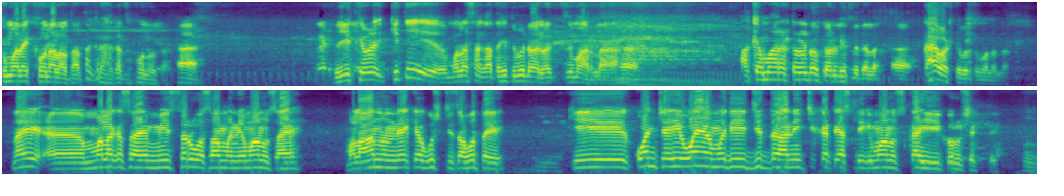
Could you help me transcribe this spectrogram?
तुम्हाला एक फोन आला होता आता ग्राहकाचा फोन होता. हा. म्हणजे इतके वेळ किती मला सांगा आता हे तुम्ही डायलॉग मारला. अख्ख्या महाराष्ट्रानं डोक्यावर घेतलं त्याला. काय वाटतं बरं तुम्हाला नाही अं, मला कसं आहे मी सर्वसामान्य माणूस आहे. मला आनंद एका गोष्टीचा होतय की कोणत्याही वयामध्ये जिद्द आणि चिकाटी असली की माणूस काहीही करू शकते. हम्म.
